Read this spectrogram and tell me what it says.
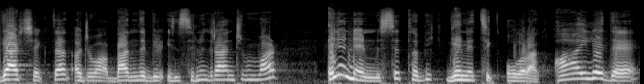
Gerçekten acaba bende bir insülin direncim var? En önemlisi tabii genetik olarak ailede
